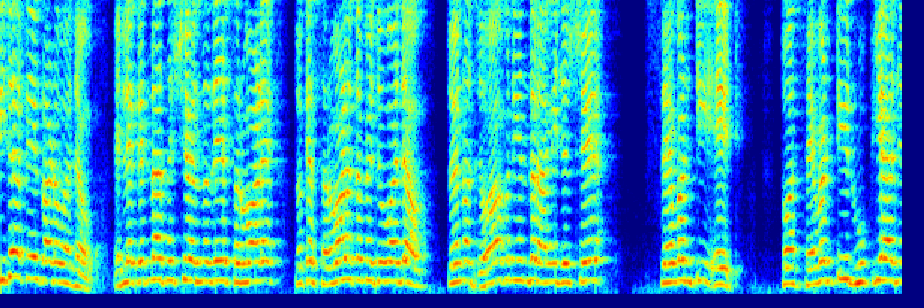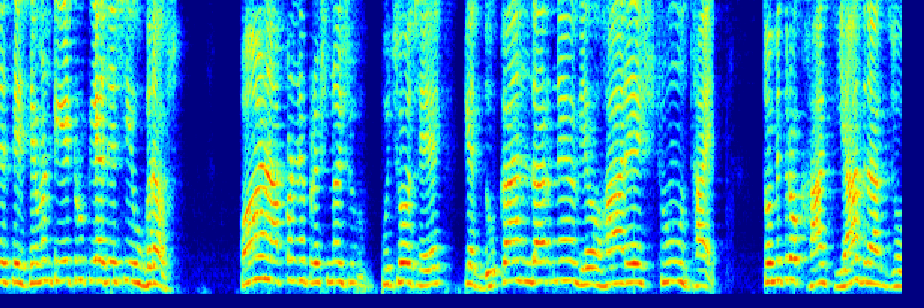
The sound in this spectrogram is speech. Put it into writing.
બીજા બે કાઢવા જાઓ, એટલે કેટલા થશે? અંદર સરવાળે. તો કે સરવાળે તમે જોવા જાઓ, તો એનો જવાબની અંદર આવી જશે સેવન્ટી એટ તો આ સેવન્ટી રૂપિયા જે છે સેવન્ટી એટ રૂપિયા જે છે, એ ઉઘરાવશે. પણ આપણને પ્રશ્ન શું પૂછ્યો છે કે દુકાનદારને વ્યવહારે શું થાય? તો મિત્રો ખાસ યાદ રાખજો,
